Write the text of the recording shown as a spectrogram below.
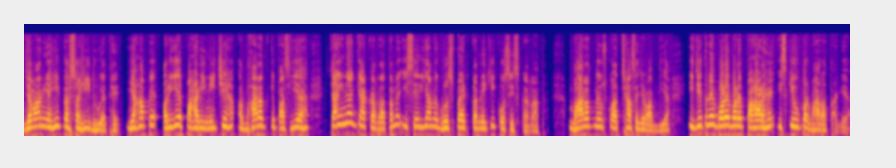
जवान यहीं पर शहीद हुए थे। यहाँ पे, और ये पहाड़ी नीचे है, और भारत के पास ये है। चाइना क्या कर रहा था ना, इस एरिया में घुसपैठ करने की कोशिश कर रहा था। भारत ने उसको अच्छा से जवाब दिया। ये जितने बड़े बड़े पहाड़ हैं, इसके ऊपर भारत आ गया।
